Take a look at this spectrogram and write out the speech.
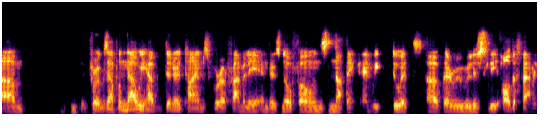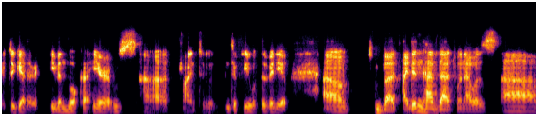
um, for example, now we have dinner times for our family, and there's no phones, nothing, and we do it uh, very religiously, all the family together. Even Mocha here, who's uh, trying to interfere with the video. Um, but I didn't have that when I was uh,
